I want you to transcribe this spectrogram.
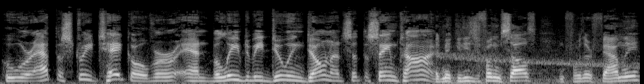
who were at the street takeover and believed to be doing donuts at the same time. It'd make it easy for themselves and for their family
